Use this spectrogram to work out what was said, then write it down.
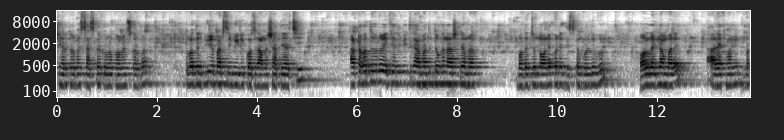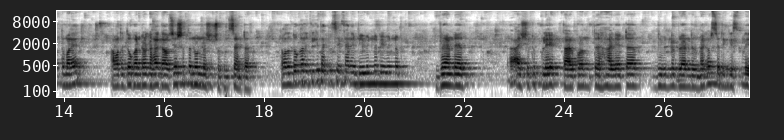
শেয়ার করবা সাবস্ক্রাইব করবা কমেন্টস করবা। তোমাদের প্রিয় পার্সি বিউটি কনসেপ্ট আমরা সাথে আছি। আরেকটা কথা হলো, এখানের ভিতরে আমাদের দোকানে আসলে আমরা তোমাদের জন্য অনেক অনেক ডিসকাউন্ট করে দেবো অনলাইন নাম্বারে আর এখন বর্তমানে আমাদের দোকানটা ঢাকা গাউসিয়ার সাথে নুন মেশিন শপিং সেন্টার। আমাদের দোকানে কী কী থাকতেছে? এখানে বিভিন্ন বিভিন্ন ব্র্যান্ডের আইশ্যাডো প্লেট, তারপর হাইলাইটার, বিভিন্ন ব্র্যান্ডের মেকআপ সেটিং ডিসপ্লে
